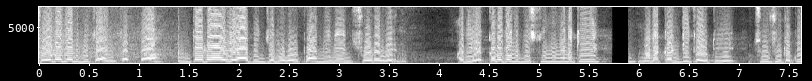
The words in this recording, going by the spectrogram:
చూడగలుగుతాను తప్ప అంతటా వ్యాపించిన రూపాన్ని నేను చూడలేను. అది ఎక్కడ కనిపిస్తుంది మనకి? మన కంటితోటి చూచుటకు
